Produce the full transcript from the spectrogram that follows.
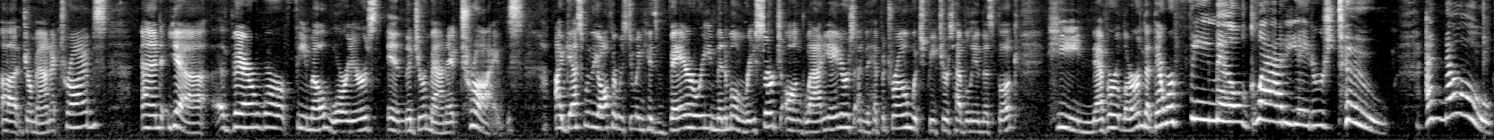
uh, Germanic tribes. And yeah, there were female warriors in the Germanic tribes. I guess when the author was doing his very minimal research on gladiators and the hippodrome, which features heavily in this book, he never learned that there were female gladiators too. And no,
